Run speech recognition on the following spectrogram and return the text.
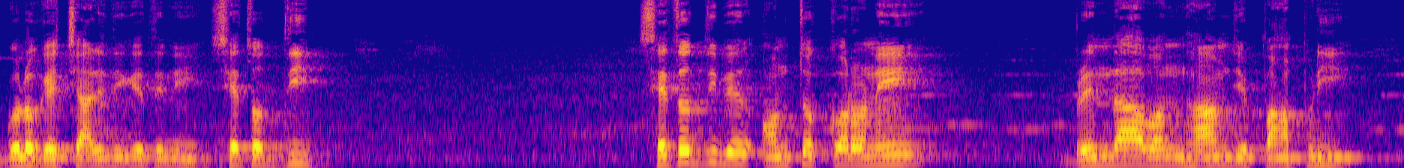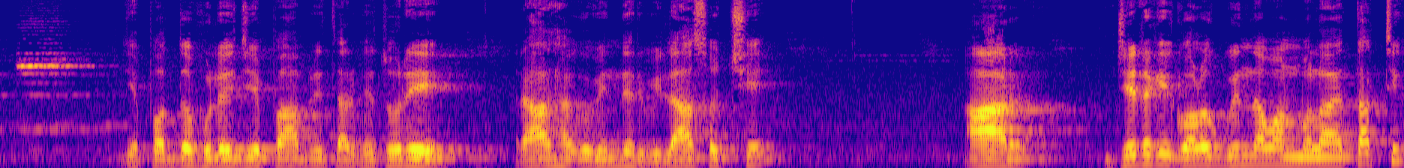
গোলকের চারিদিকে তিনি শ্বেতদ্বীপ। শ্বেতদ্বীপের অন্তঃকরণে বৃন্দাবন ধাম যে পাঁপড়ি, যে পদ্মফুলের যে পাঁপড়ি, তার ভেতরে রাধা গোবিন্দের বিলাস হচ্ছে। আর যেটাকে গলক বৃন্দাবন বলা হয়, তার ঠিক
